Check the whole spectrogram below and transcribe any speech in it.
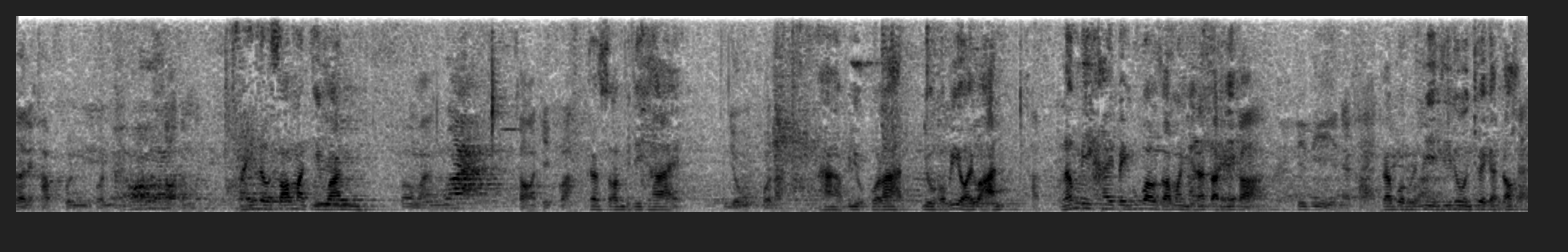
สวัสดีครับ คุณพลเอกรอตรงนี้ไฟล์เราซ้อมมากี่วันประมาณสองอาทิตย์กว่า ก็ซ้อมอยู่ที่ค่ายอยู่โคราชอ่าไปอยู่โคราช อยู่กับพี่หยอยหวาน ครับ แล้วมีใครเป็นผู้เฝ้าซ้อมมาอยู่นะตอนนี้ก็พี่ๆในค่ายแล้วพวกพี่ๆที่นู่นช่วยกันเนาะ ใช่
